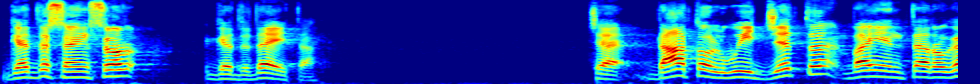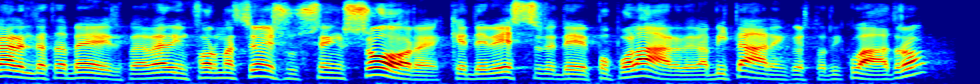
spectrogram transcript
get the sensor, get the data. Cioè, dato il widget, vai a interrogare il database per avere informazioni sul sensore che deve, essere, deve popolare, deve abitare in questo riquadro,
